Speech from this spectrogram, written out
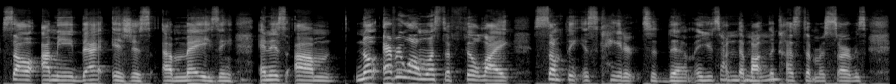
So I mean, that is just amazing. And it's um no everyone wants to feel like something is catered to them. And you talked mm-hmm. about the customer service.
